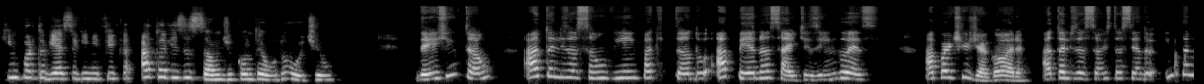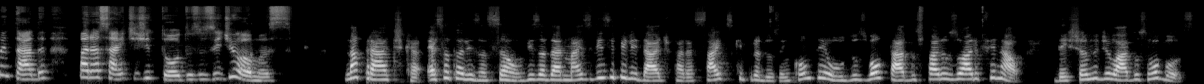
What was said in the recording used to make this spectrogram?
que em português significa atualização de conteúdo útil. Desde então, a atualização vinha impactando apenas sites em inglês. A partir de agora, a atualização está sendo implementada para sites de todos os idiomas. Na prática, essa atualização visa dar mais visibilidade para sites que produzem conteúdos voltados para o usuário final deixando de lado os robôs,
